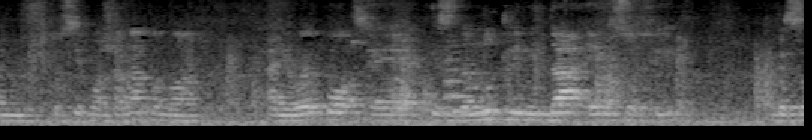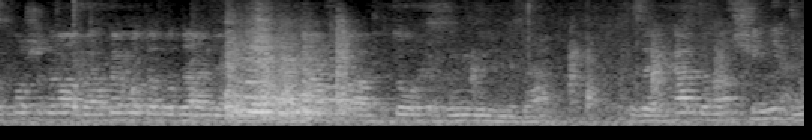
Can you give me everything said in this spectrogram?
אני פשוט אוסיף מה שענת אמרה, אני רואה פה אה, הזדמנות למידה אינסופית, בסופו של דבר, בהרבה מאוד עבודה לאגף הפיתוח ארגוני ולמידה. זה אחד. דבר שני, אני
